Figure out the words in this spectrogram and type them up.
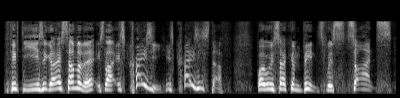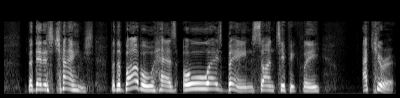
50 years ago, some of it is like, it's crazy. It's crazy stuff. What we were so convinced was science, but then it's changed. But the Bible has always been scientifically accurate.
